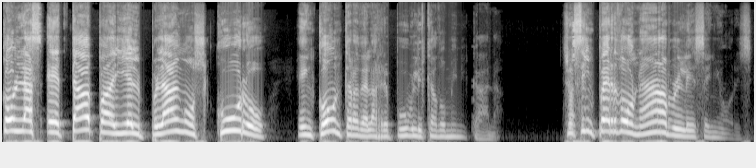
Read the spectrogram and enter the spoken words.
con las etapas y el plan oscuro en contra de la República Dominicana. Eso es imperdonable, señores.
